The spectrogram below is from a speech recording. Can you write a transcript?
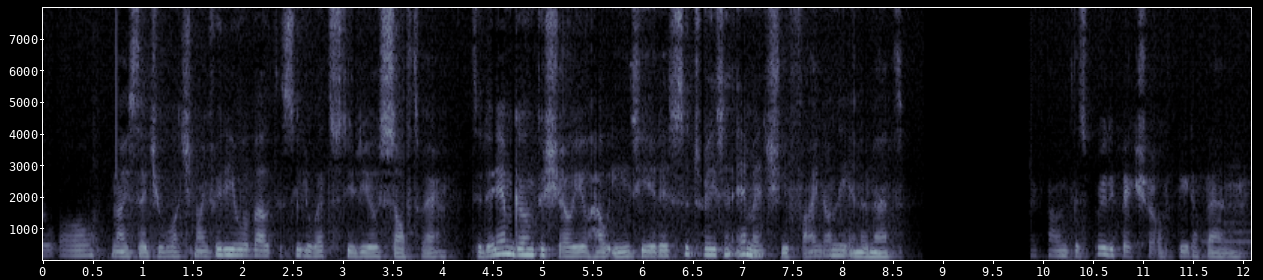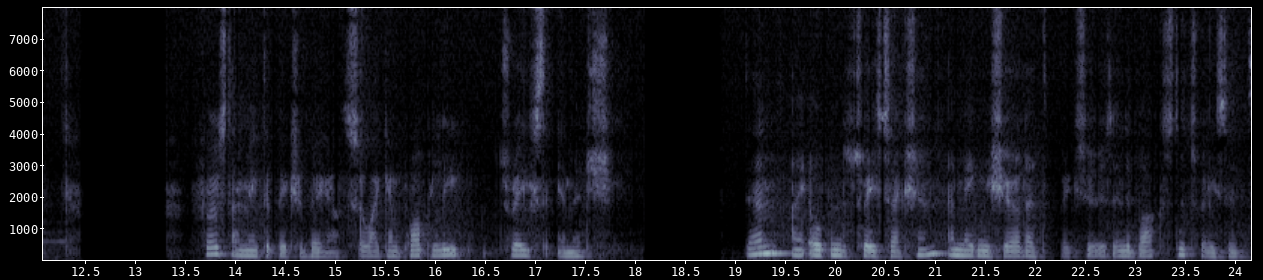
Hello all, nice that you watched my video about the Silhouette Studio software. Today I'm going to show you how easy it is to trace an image you find on the internet. I found this pretty picture of Peter Pan. First I make the picture bigger so I can properly trace the image. Then I open the trace section and make me sure that the picture is in the box to trace it.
